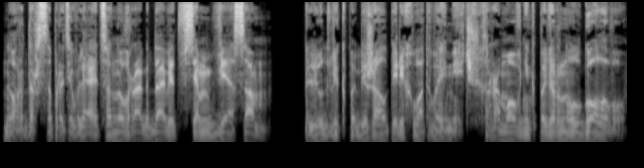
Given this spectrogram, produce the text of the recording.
Нордер сопротивляется, но враг давит всем весом. Людвиг побежал, перехватывая меч. Хромовник повернул голову.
